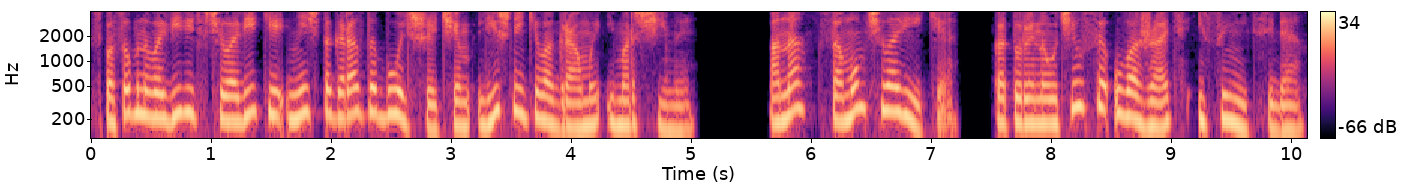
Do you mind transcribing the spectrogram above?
способного видеть в человеке нечто гораздо большее, чем лишние килограммы и морщины. Она в самом человеке, который научился уважать и ценить себя.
